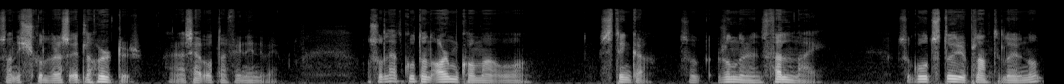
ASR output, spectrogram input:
så han ikke skulle være så ytla hurtur, Han satt utenfor Nineve. Og så let god en arm koma og stinka, så runder en fellna i. Så god styrer planteløvnen,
